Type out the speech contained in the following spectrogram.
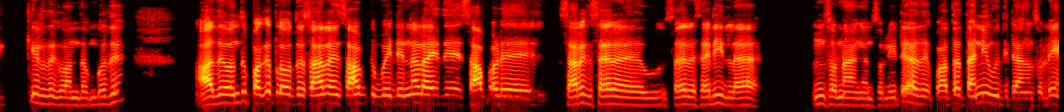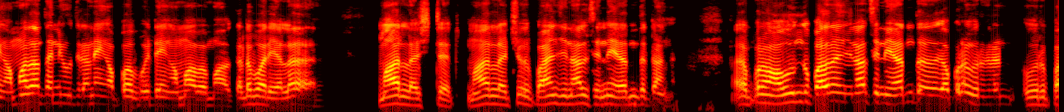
விற்கிறதுக்கு வந்தபோது அது வந்து பக்கத்தில் ஒருத்தர் சாராயம் சாப்பிட்டு போயிட்டு என்னடா இது? சாப்பாடு சரக்கு சர சரி சரியில்லைன்னு சொன்னாங்கன்னு சொல்லிட்டு அது பார்த்தா தண்ணி ஊற்றிட்டாங்கன்னு சொல்லி எங்கள் அம்மா தான் தண்ணி ஊற்றிட்டானே எங்கள் அப்பா போயிட்டு எங்கள் அம்மாவை மா கடப்பாரியால் மாரில் அடிச்சிட்டார். மாரில் அடிச்சு ஒரு பதினஞ்சு நாள் சென்று இறந்துட்டாங்க. அப்புறம் அவங்க பதினஞ்சு நாள் சென்று இறந்ததுக்கப்புறம் இவருக்கு ரெண்டு ஒரு ப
